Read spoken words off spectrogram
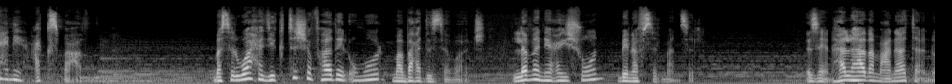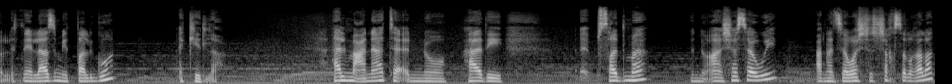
يعني عكس بعض. بس الواحد يكتشف هذه الأمور ما بعد الزواج. لمن يعيشون بنفس المنزل. زين هل هذا معناته أنه الاثنين لازم يطلقون؟ أكيد لا. هل معناته أنه هذه بصدمة؟ أنه آه شو أسوي؟ أنا تزوجت الشخص الغلط؟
